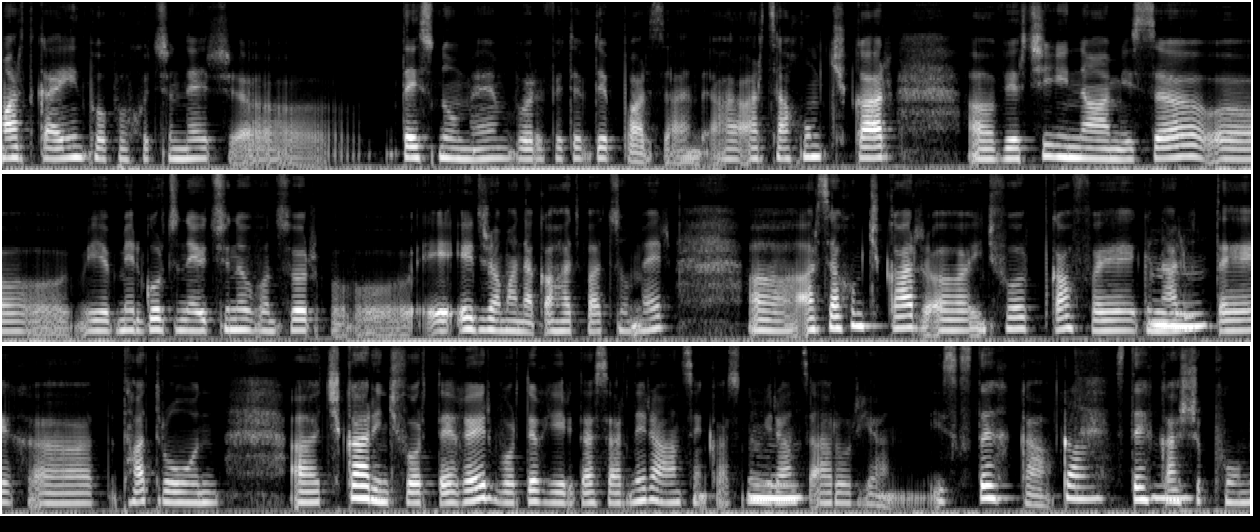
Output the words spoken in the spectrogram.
մարդկային փոփոխություններ տեսնում եմ, որովհետև դե པարզ է Արցախում չկար վերջի 9 ամիսը եւ մեր գործունեությունը ոնց որ այդ ժամանակահատվածում էր Արցախում չկար ինչ որ կաֆե, գնալու տեղ, թատրոն, չկար ինչ որ տեղեր, որտեղ երիտասարդները անց են կացնում իրանց առօրյան։ Իսկ ստեղ կա։ Ստեղ կա շփում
